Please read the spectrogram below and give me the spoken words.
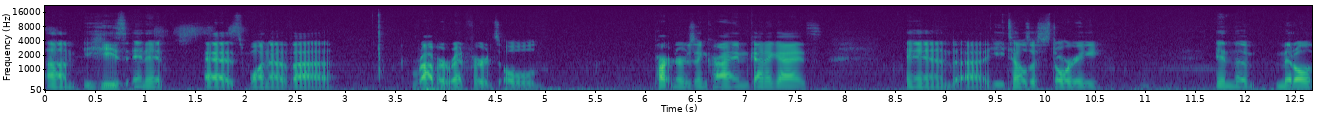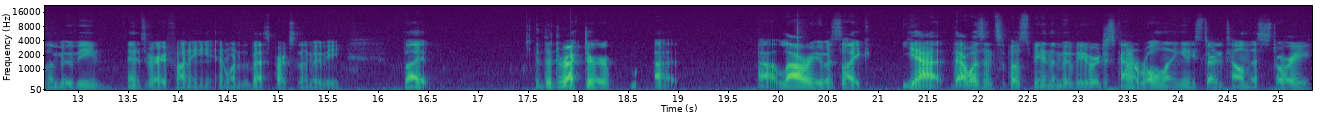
Um, he's in it as one of uh, Robert Redford's old partners in crime kind of guys, and uh, he tells a story in the middle of the movie, and it's very funny and one of the best parts of the movie. But the director, uh, uh, Lowery, was like, "Yeah, that wasn't supposed to be in the movie. We're just kind of rolling." And he started telling this story,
